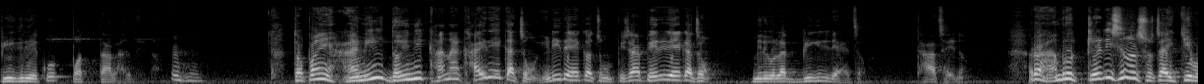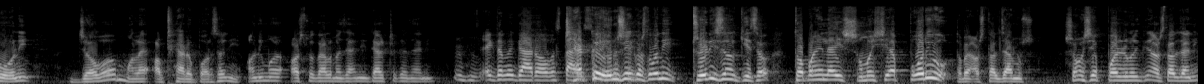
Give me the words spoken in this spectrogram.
बिग्रिएको पत्ता लाग्दैन। तपाईँ हामी दैनिक खाना खाइरहेका छौँ हिँडिरहेका छौँ पिसाब फेरिरहेका छौँ मृगौला बिग्रिरहेछ। थाहा छैन। र हाम्रो ट्रेडिसनल सोचाइ के भयो भने जब मलाई अप्ठ्यारो पर्छ नि अनि म अस्पतालमा जाने डाक्टर कहाँ जाने एकदमै गाह्रो अवस्था ठ्याक्कै हेर्नुहोस् है। कस्तो भने ट्रेडिसनल के छ तपाईँलाई समस्या पर्यो तपाईँ अस्पताल जानुहोस्। समस्या परेन भने किन अस्पताल जाने?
